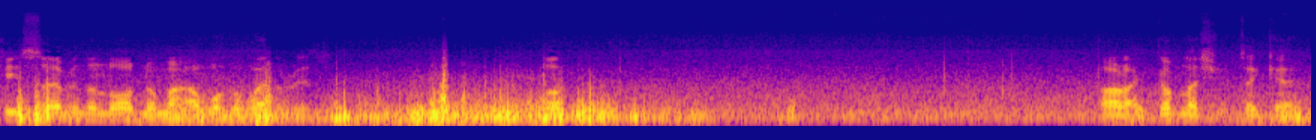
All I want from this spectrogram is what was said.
Keep serving the Lord no matter what the weather is love Alright, God bless you. Take care.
